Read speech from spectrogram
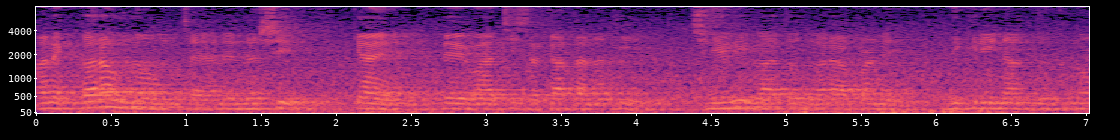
અને કરમ ન વંચાય અને નસીબ ક્યાંય એ વાંચી શકાતા નથી. જેવી વાતો દ્વારા આપણને દીકરીના દુઃખનો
